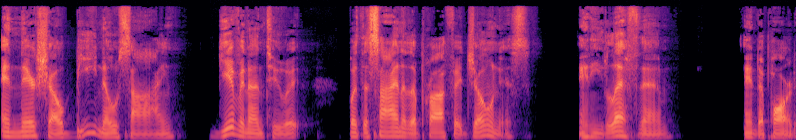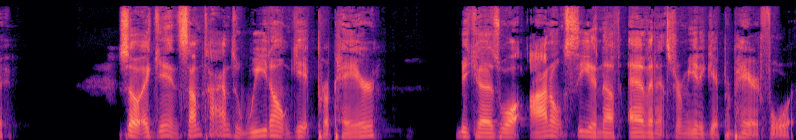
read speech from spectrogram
And there shall be no sign given unto it but the sign of the prophet Jonas. And he left them and departed. So again, sometimes we don't get prepared because, well, I don't see enough evidence for me to get prepared for it.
